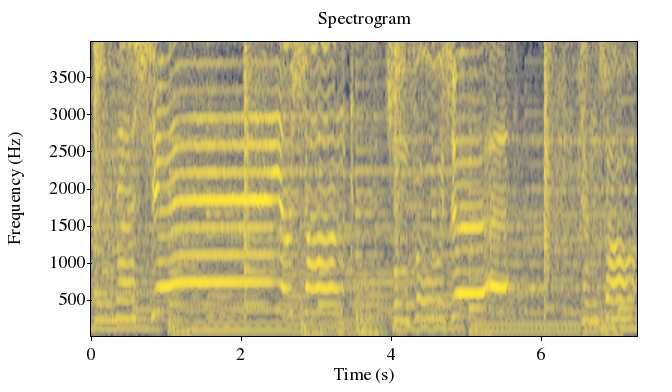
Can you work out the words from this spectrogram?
的那些忧伤，重复着弹奏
